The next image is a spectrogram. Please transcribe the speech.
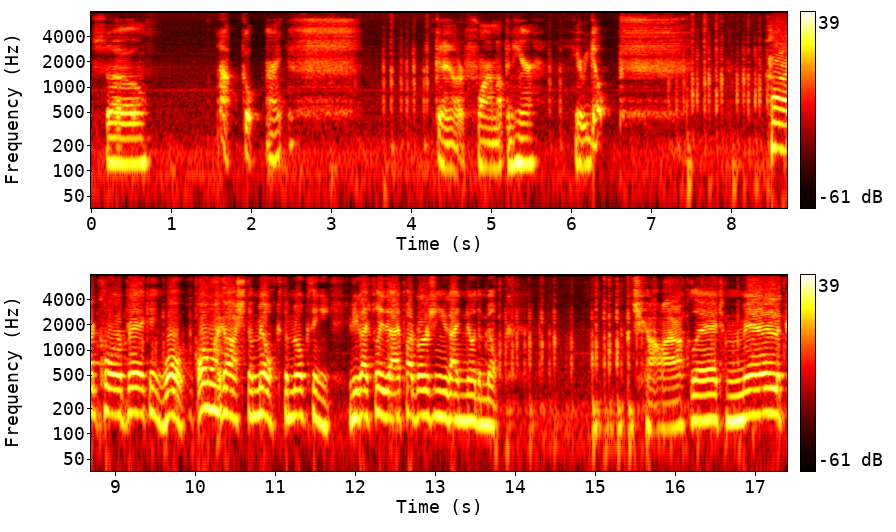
So, ah, cool. All right, get another farm up in here. Here we go. Hardcore baking. Whoa. Oh my gosh, the milk. The milk thingy. If you guys play the iPod version, you guys know the milk. Chocolate milk.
